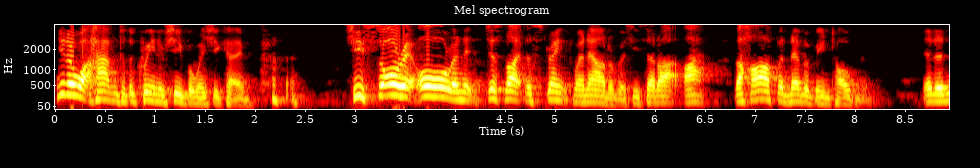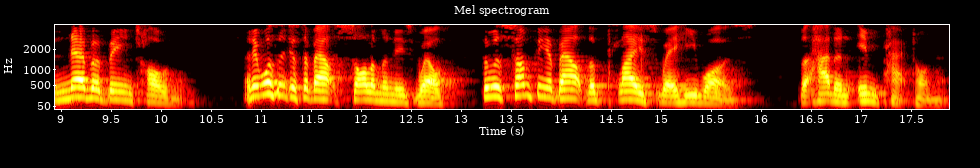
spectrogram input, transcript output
You know what happened to the Queen of Sheba when she came? she saw it all and it's just like the strength went out of her. She said, I, I, the half had never been told me. It had never been told me. And it wasn't just about Solomon and his wealth. There was something about the place where he was that had an impact on her.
